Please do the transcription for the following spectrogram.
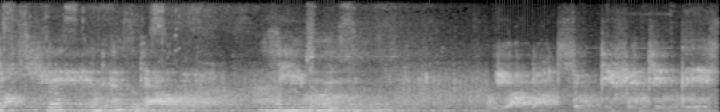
Just dust and echoes. We had no choice. We are not so different in this.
